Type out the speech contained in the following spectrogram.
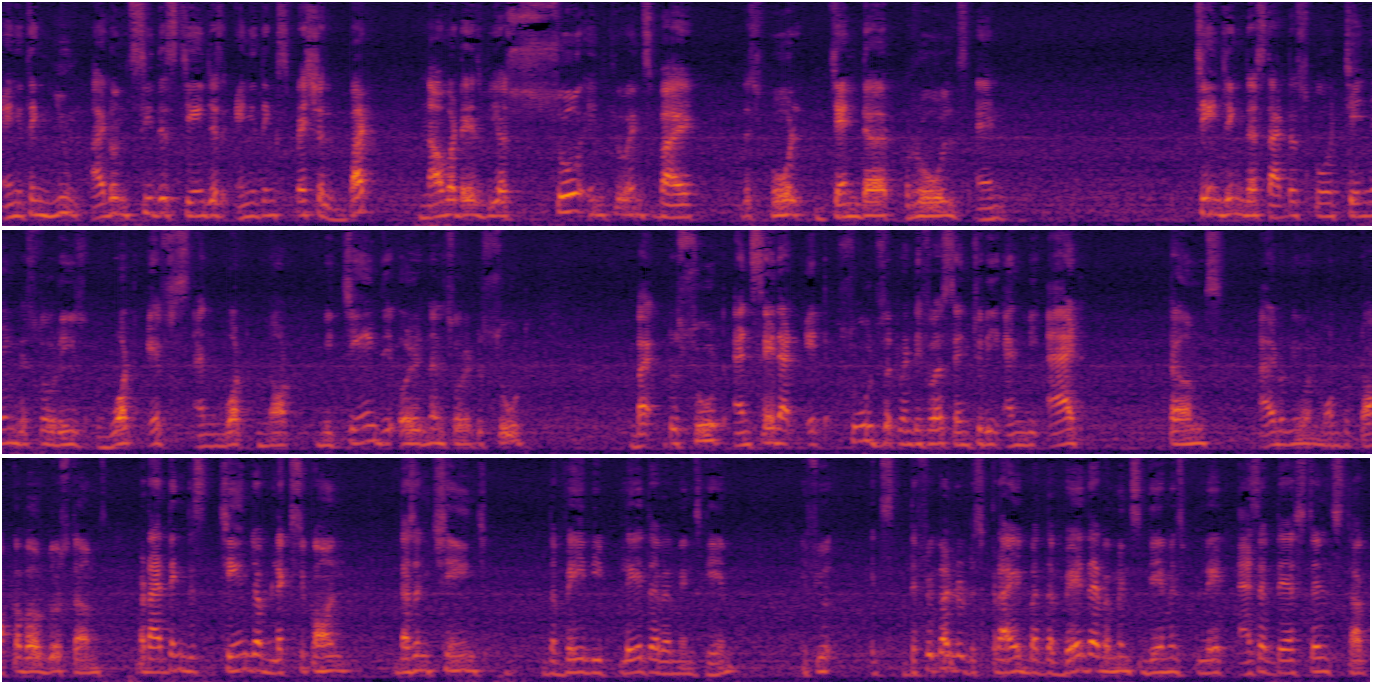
anything new. I don't see this change as anything special. But nowadays we are so influenced by this whole gender roles and changing the status quo, changing the stories, what ifs and what not. We change the original story to suit by to suit and say that it suits the 21st century and we add terms. I don't even want to talk about those terms. But I think this change of lexicon doesn't change the way we play the women's game. If you, it's difficult to describe, but the way the women's game is played, as if they are still stuck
